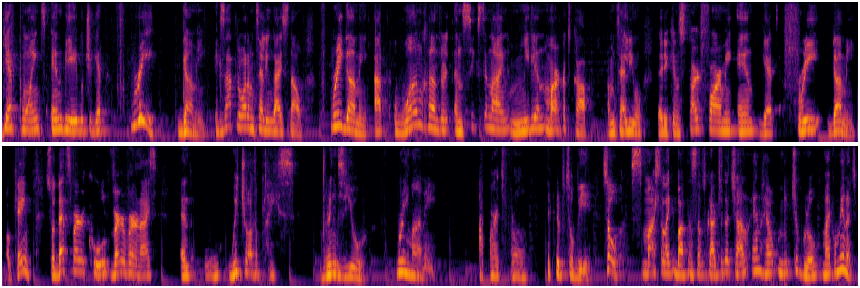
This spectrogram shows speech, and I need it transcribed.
get points and be able to get free gummy. Exactly what I'm telling you guys now. Free gummy at 169 million market cap. I'm telling you that you can start farming and get free gummy. Okay, so that's very cool, very very nice. And which other place brings you free money? apart from the Crypto B. So smash the like button, subscribe to the channel, and help me to grow my community.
